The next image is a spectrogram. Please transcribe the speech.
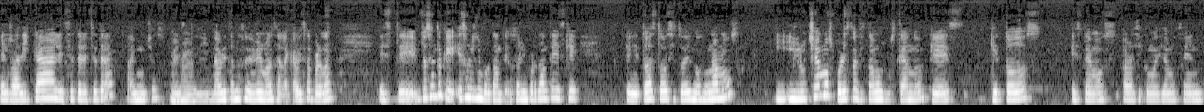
el radical, etcétera, etcétera, hay muchos, Ujú. este, y ahorita no se me vienen más a la cabeza, perdón. Este, yo siento que eso no es importante, o sea, lo importante es que eh, todas, todos y todos nos unamos y, y luchemos por esto que estamos buscando, que es que todos estemos, ahora sí como decíamos, en,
